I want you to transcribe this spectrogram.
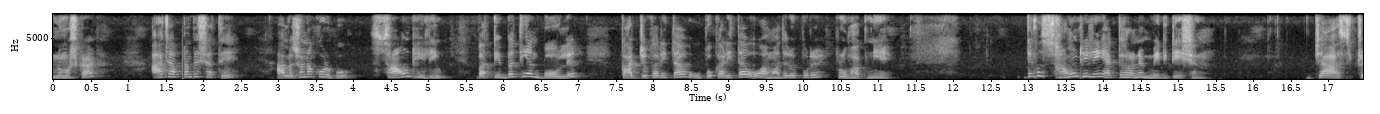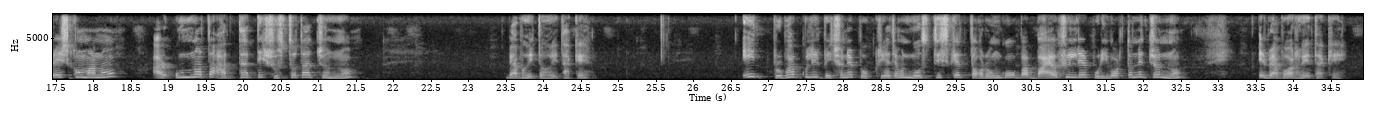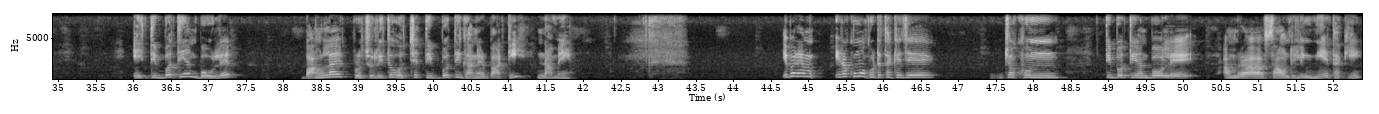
নমস্কার। আজ আপনাদের সাথে আলোচনা করব সাউন্ড হিলিং বা তিব্বতিয়ান বউলের কার্যকারিতা, উপকারিতা ও আমাদের উপরে প্রভাব নিয়ে। দেখুন, সাউন্ড হিলিং এক ধরনের মেডিটেশন, যা স্ট্রেস কমানো আর উন্নত আধ্যাত্মিক সুস্থতার জন্য ব্যবহৃত হয়ে থাকে। এই প্রভাবগুলির পেছনের প্রক্রিয়া যেমন মস্তিষ্কের তরঙ্গ বা বায়োফিল্ডের পরিবর্তনের জন্য এর ব্যবহার হয়ে থাকে। এই তিব্বতিয়ান বউলের বাংলায় প্রচলিত হচ্ছে তিব্বতী গানের বাটি নামে। এবার এরকমও ঘটে থাকে যে যখন তিব্বতিয়ান বলে আমরা সাউন্ড হিলিং নিয়ে থাকি,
